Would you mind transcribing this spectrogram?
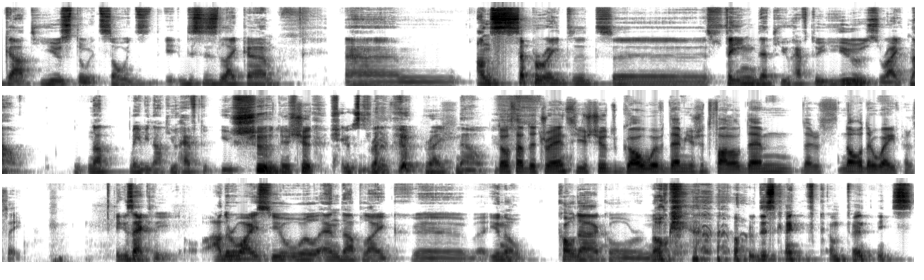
got used to it, so it's it, this is like a um, unseparated uh, thing that you have to use right now. Not maybe not you have to. You should. You should use right, right now. Those are the trends. You should go with them. You should follow them. There's no other way per se. Exactly. Otherwise, you will end up like uh, you know Kodak or Nokia or this kind of companies.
